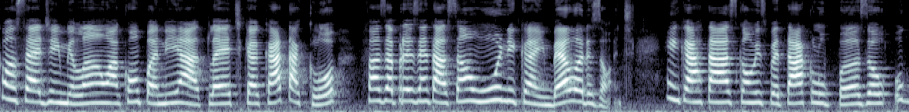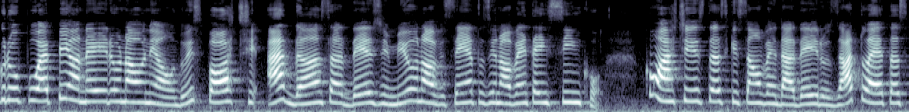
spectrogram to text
Com sede em Milão, a companhia atlética Cataclô faz apresentação única em Belo Horizonte. Em cartaz com o espetáculo Puzzle, o grupo é pioneiro na união do esporte à dança desde 1995. Com artistas que são verdadeiros atletas,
